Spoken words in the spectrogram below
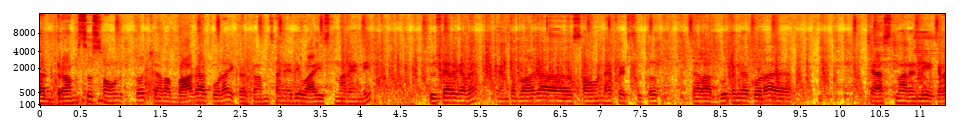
ఆ డ్రమ్స్ సౌండ్తో చాలా బాగా కూడా ఇక్కడ డ్రమ్స్ అనేది వాయిస్తున్నారండి. చూశారు కదా ఎంత బాగా సౌండ్ ఎఫెక్ట్స్తో చాలా అద్భుతంగా కూడా చేస్తున్నారండి ఇక్కడ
